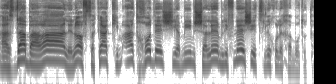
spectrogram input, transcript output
האסדה בערה ללא הפסקה כמעט חודש ימים שלם לפני שהצליחו לכבות אותה.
